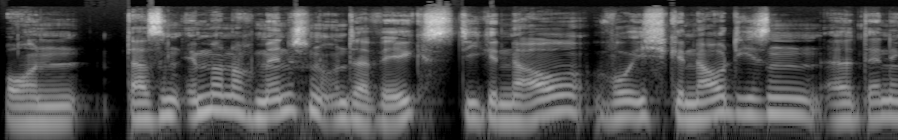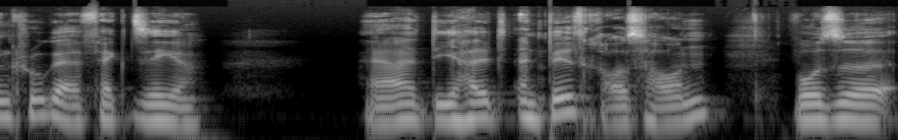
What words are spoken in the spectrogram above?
und da sind immer noch Menschen unterwegs, die genau, wo ich genau diesen äh, Denning-Kruger-Effekt sehe. Ja, die halt ein Bild raushauen, wo sie,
